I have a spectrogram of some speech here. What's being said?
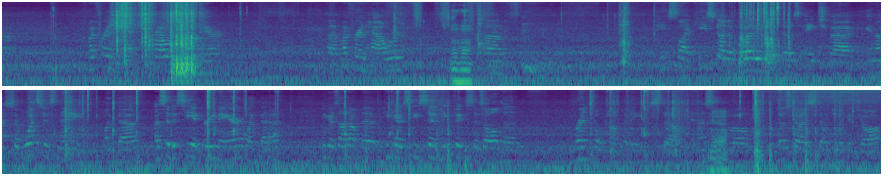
uh, my friend Howard's on there. Uh, my friend Howard, Mm-hmm. um, he's like, he's got a buddy that does HVAC. And I said, what's his name? Like that. I said, is he at Green Air? Like that. He goes, I don't know. He goes, he said he fixes all the rental company stuff. And I said, Yeah. well, those guys don't do a good job.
